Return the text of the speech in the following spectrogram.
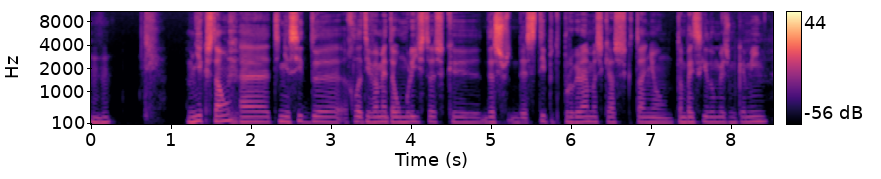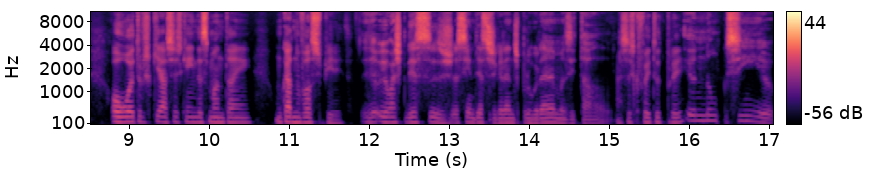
Uhum. A minha questão uh, tinha sido de, relativamente a humoristas que desse, desse tipo de programas que achas que tenham também seguido o mesmo caminho ou outros que achas que ainda se mantêm um bocado no vosso espírito. Eu, eu acho que desses assim desses grandes programas e tal. Achas que foi tudo por aí? Eu não, sim, eu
